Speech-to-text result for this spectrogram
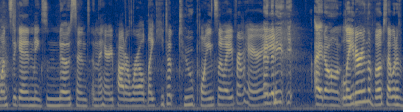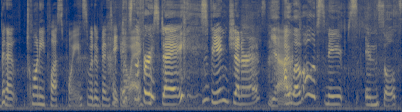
once again makes no sense in the Harry Potter world. Like he took two points away from Harry, and then he, he- I don't. later in the books that would have been at twenty plus points would have been taken It's away. It's the first day. He's being generous. yeah, I love all of Snape's insults.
